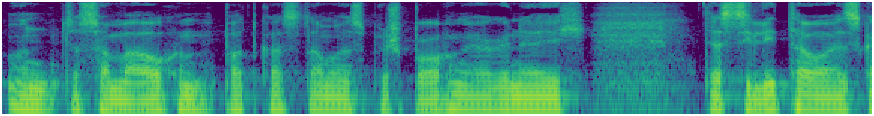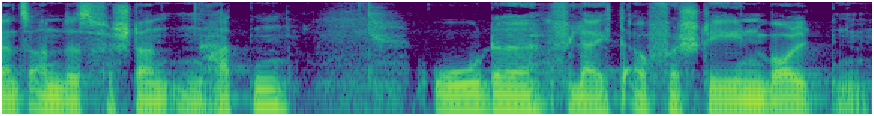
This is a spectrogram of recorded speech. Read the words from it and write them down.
und das haben wir auch im Podcast damals besprochen, erinnere ich, dass die Litauer es ganz anders verstanden hatten oder vielleicht auch verstehen wollten.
